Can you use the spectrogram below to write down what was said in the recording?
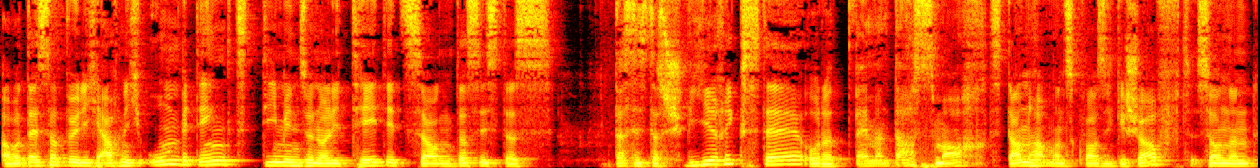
Aber deshalb würde ich auch nicht unbedingt Dimensionalität jetzt sagen, das ist das, das ist das Schwierigste oder wenn man das macht, dann hat man es quasi geschafft, sondern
